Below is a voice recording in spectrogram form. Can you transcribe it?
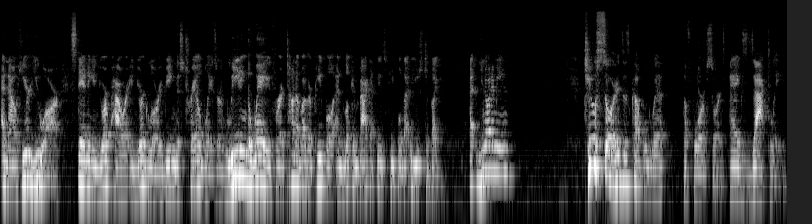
And now here you are, standing in your power, in your glory, being this trailblazer, leading the way for a ton of other people, and looking back at these people that used to like, uh, you know what I mean? Two swords is coupled with the four of swords. Exactly.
